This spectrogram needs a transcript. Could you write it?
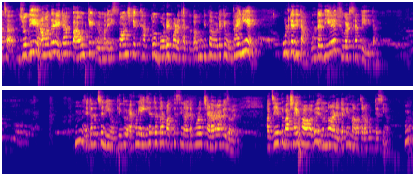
আচ্ছা যদি আমাদের এটা পাউন্ড কেক মানে স্পঞ্জ কেক থাকতো বোর্ডের পরে থাকতো, তখন কিন্তু আমি ওটাকে উঠাই নিয়ে উল্টে দিতাম, উল্টে দিয়ে সুগার সিরাপ দিয়ে দিতাম। হুম, এটা হচ্ছে নিয়ম, কিন্তু এখন এই ক্ষেত্রে তো আর পারতেছি না, এটা পুরো ছেঁড়া বেড়া হয়ে যাবে। আর যেহেতু বাসায় খাওয়া হবে এই জন্য আর এটাকে নাড়াচাড়া করতেছি না। হুম?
